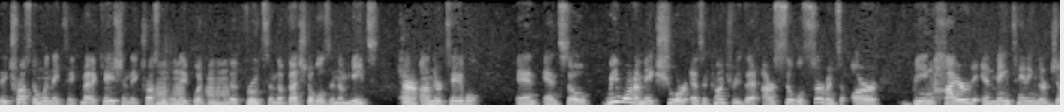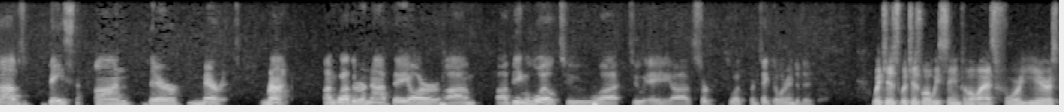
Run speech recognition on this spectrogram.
They trust them when they take medication. They trust mm-hmm, them when they put mm-hmm. the fruits and the vegetables and the meats sure. on, on their table. And, and so we want to make sure as a country that our civil servants are being hired and maintaining their jobs based on their merit, not on whether or not they are um, uh, being loyal to, uh, to, a, uh, to a particular individual which is which is what we've seen for the last four years.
